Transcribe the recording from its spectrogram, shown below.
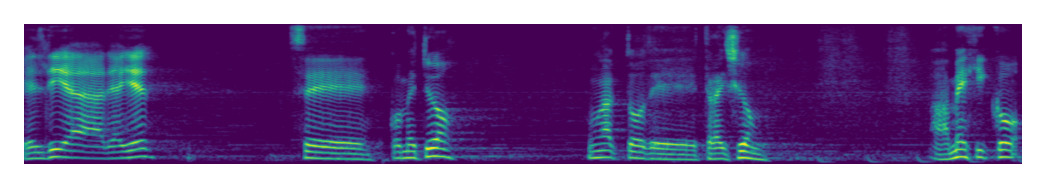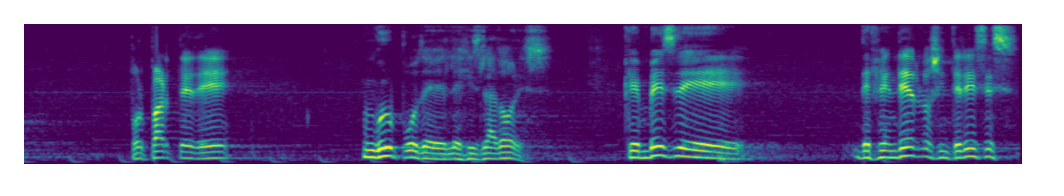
el día de ayer se cometió un acto de traición a México por parte de un grupo de legisladores que en vez de defender los intereses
